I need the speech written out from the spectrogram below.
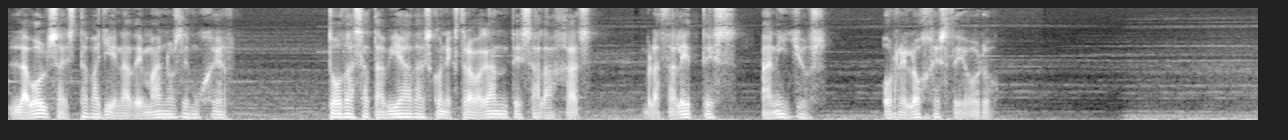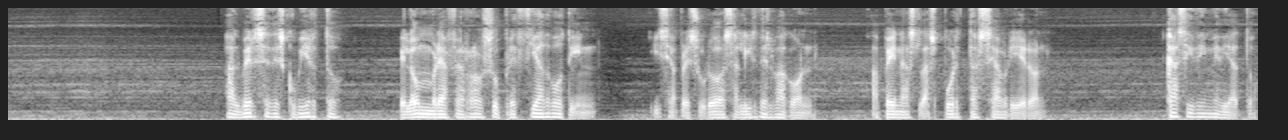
La bolsa estaba llena de manos de mujer todas ataviadas con extravagantes alhajas, brazaletes, anillos o relojes de oro. Al verse descubierto, el hombre aferró su preciado botín y se apresuró a salir del vagón apenas las puertas se abrieron. Casi de inmediato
